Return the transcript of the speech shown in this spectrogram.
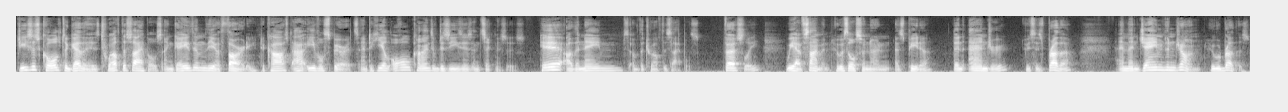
Jesus called together his twelve disciples and gave them the authority to cast out evil spirits and to heal all kinds of diseases and sicknesses. Here are the names of the twelve disciples. Firstly, we have Simon, who is also known as Peter, then Andrew, who's his brother, and then James and John, who were brothers.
